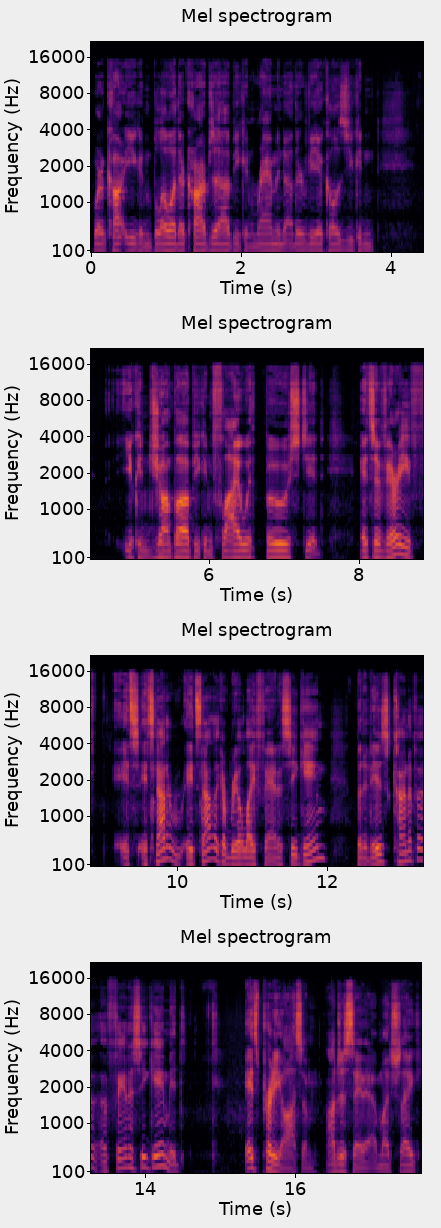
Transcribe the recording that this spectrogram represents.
where car, you can blow other cars up, you can ram into other vehicles, you can you can jump up, you can fly with boost. It, it's a very it's it's not a it's not like a real life fantasy game, but it is kind of a, a fantasy game. It it's pretty awesome. I'll just say that much. Like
